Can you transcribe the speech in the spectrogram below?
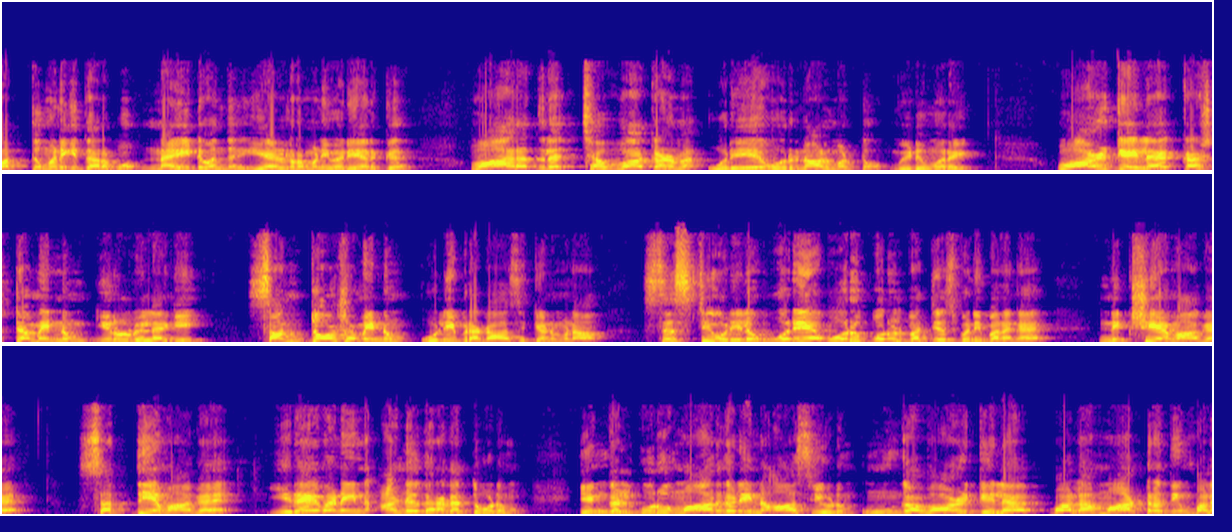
பத்து மணிக்கு திறப்போம். நைட்டு வந்து ஏழரை மணி வரையும் இருக்குது வாரத்தில் செவ்வாய்க்கிழமை ஒரே ஒரு நாள் மட்டும் விடுமுறை. வாழ்க்கையில் கஷ்டம் என்னும் இருள் விலகி சந்தோஷம் என்னும் ஒளி பிரகாசிக்கணும்னா சிருஷ்டி ஒளியில் ஒரே ஒரு பொருள் பர்ச்சேஸ் பண்ணி பாருங்க. நிச்சயமாக சத்தியமாக இறைவனின் அனுகிரகத்தோடும் எங்கள் குரு மார்களின் ஆசையோடும் உங்கள் வாழ்க்கையில் பல மாற்றத்தையும் பல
